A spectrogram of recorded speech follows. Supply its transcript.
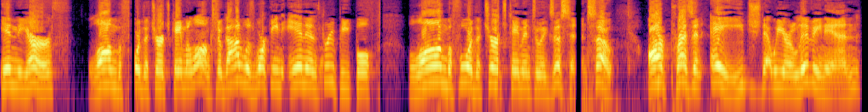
in the earth long before the church came along. So God was working in and through people long before the church came into existence. So our present age that we are living in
